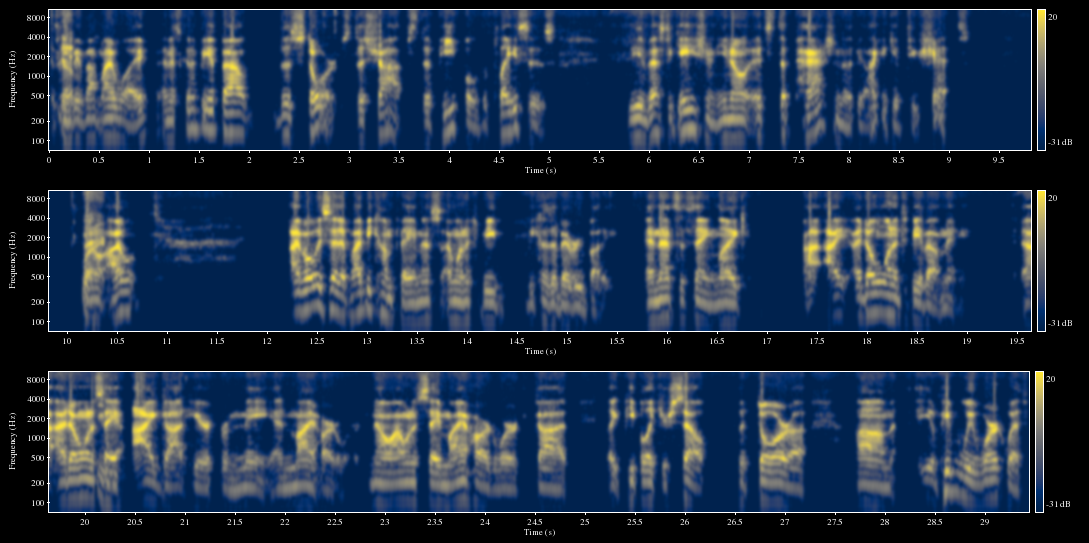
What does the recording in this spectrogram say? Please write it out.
It's going to be about my wife, and it's going to be about the stores, the shops, the people, the places, the investigation. You know, it's the passion of the people. I could give two shits. You right. know, I I've always said if I become famous, I want it to be because of everybody, and that's the thing. Like, I I don't want it to be about me. I don't want to say mm. I got here from me and my hard work. No, I want to say my hard work got like people like yourself, Fedora, um, you know, people we work with.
